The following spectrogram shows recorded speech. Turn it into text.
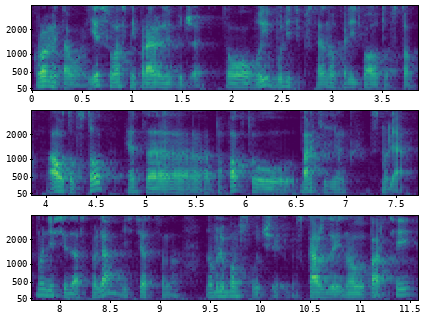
Кроме того, если у вас неправильный бюджет, то вы будете постоянно уходить в out of stock. Out of stock – это по факту маркетинг с нуля. Ну, не всегда с нуля, естественно, но в любом случае, с каждой новой партией,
